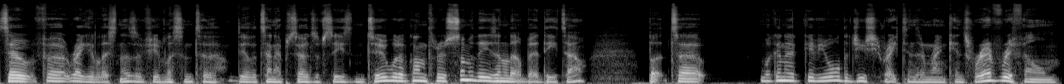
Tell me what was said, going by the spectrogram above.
So, for regular listeners, if you've listened to the other 10 episodes of season 2, we'll have gone through some of these in a little bit of detail. But uh, we're going to give you all the juicy ratings and rankings for every film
